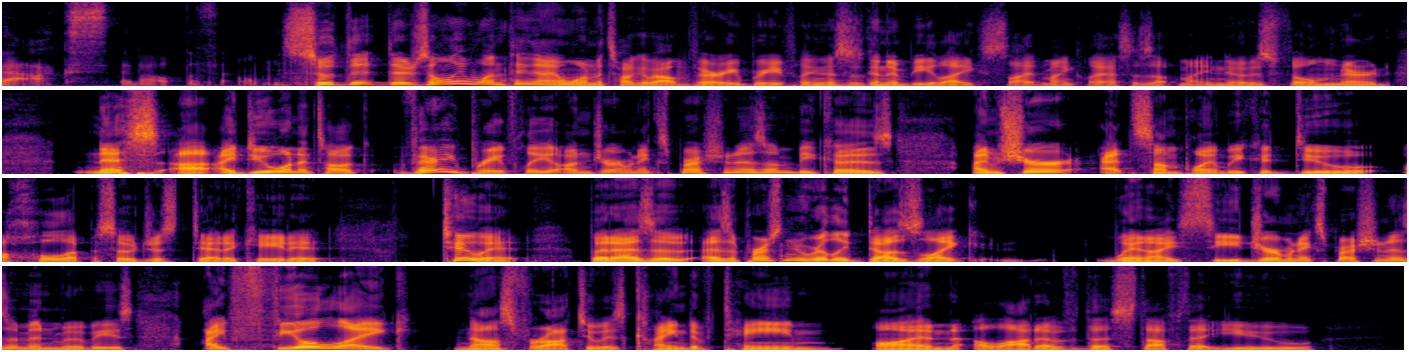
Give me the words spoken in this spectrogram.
facts about the film. So th- there's only one thing I want to talk about very briefly, and this is going to be like slide my glasses up my nose, film nerdness. Uh, I do want to talk very briefly on German expressionism because I'm sure at some point we could do a whole episode just dedicated to it. But as a as a person who really does like when I see German expressionism in movies, I feel like Nosferatu is kind of tame on a lot of the stuff that you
